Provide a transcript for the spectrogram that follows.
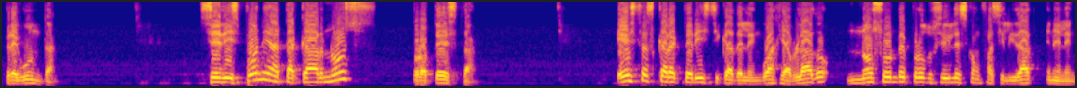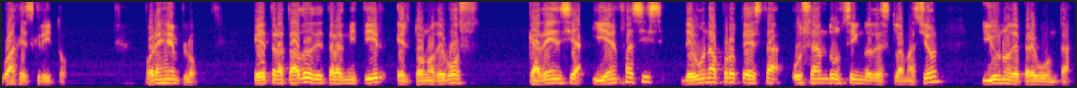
Pregunta. ¿Se dispone a atacarnos? Protesta. Estas características del lenguaje hablado no son reproducibles con facilidad en el lenguaje escrito. Por ejemplo, he tratado de transmitir el tono de voz, cadencia y énfasis de una protesta usando un signo de exclamación y uno de pregunta.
